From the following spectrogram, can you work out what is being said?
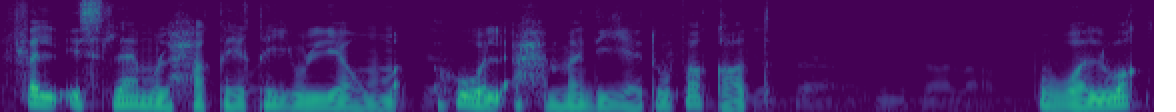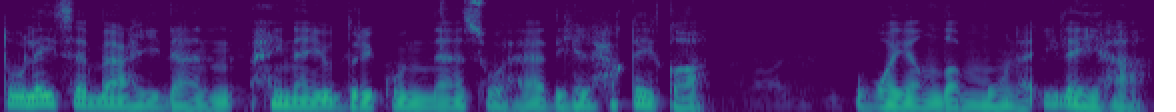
فالإسلام الحقيقي اليوم هو الأحمدية فقط. والوقت ليس بعيدا حين يدرك الناس هذه الحقيقة وينضمون إليها.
